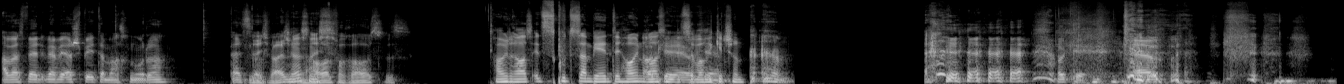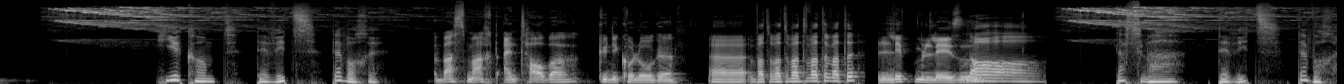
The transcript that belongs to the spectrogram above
Aber das werden werden wir erst später machen, oder? Besser. Ja, ich weiß Ich weiß nicht, hau einfach raus. Das, Hau ihn raus. Jetzt ist gutes Ambiente. Hau ihn raus. Okay, in nächster Woche okay. geht schon. okay. ähm, Hier kommt der Witz der Woche. was macht ein tauber Gynäkologe? Äh, warte, warte, warte, warte, warte. Lippen lesen. Oh. Das war der Witz der Woche.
